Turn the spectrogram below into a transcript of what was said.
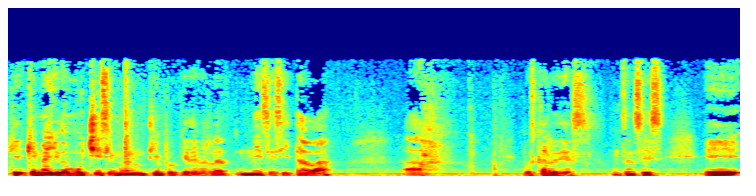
que, que me ayudó muchísimo en un tiempo que de verdad necesitaba ah, buscar de Dios. Entonces, eh,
